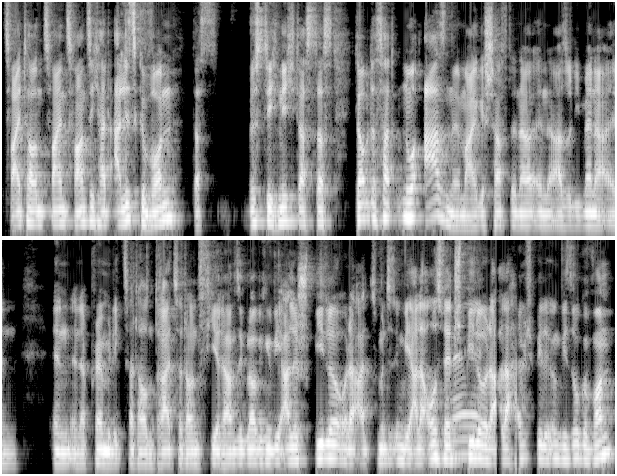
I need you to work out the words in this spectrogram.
2022 hat alles gewonnen. Das wüsste ich nicht, dass das, ich glaube, das hat nur Arsenal mal geschafft, in der, in, also die Männer in, in, in der Premier League 2003, 2004. Da haben sie, glaube ich, irgendwie alle Spiele oder zumindest irgendwie alle Auswärtsspiele nee. oder alle Heimspiele irgendwie so gewonnen.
